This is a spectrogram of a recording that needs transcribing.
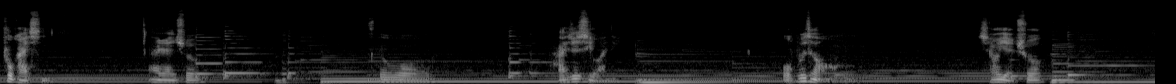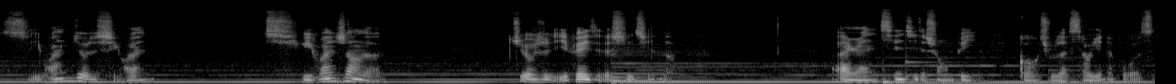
不开心。安然说：“可我还是喜欢你。”我不懂。小野说：“喜欢就是喜欢，喜欢上了就是一辈子的事情了。”安然纤细的双臂勾住了萧炎的脖子。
